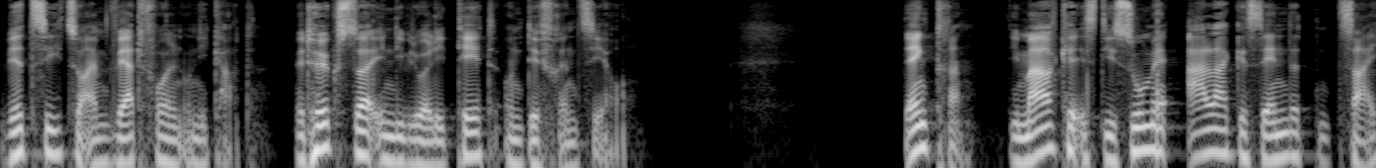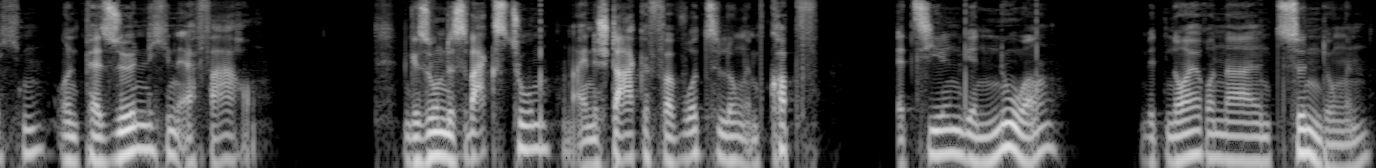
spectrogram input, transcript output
wird sie zu einem wertvollen Unikat mit höchster Individualität und Differenzierung. Denkt dran, die Marke ist die Summe aller gesendeten Zeichen und persönlichen Erfahrungen. Ein gesundes Wachstum und eine starke Verwurzelung im Kopf erzielen wir nur mit neuronalen Zündungen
